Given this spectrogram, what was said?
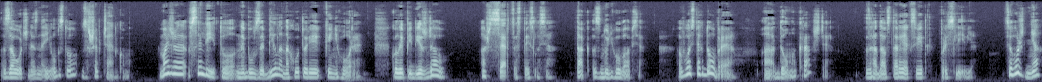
заочне знайомство з Шевченком. Майже все літо не був забіла на хуторі Киньгоре. Коли під'їжджав, аж серце стислося, так знудьгувався. В гостях добре, а дома краще, згадав старий як світ прислів'я. Цього ж дня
